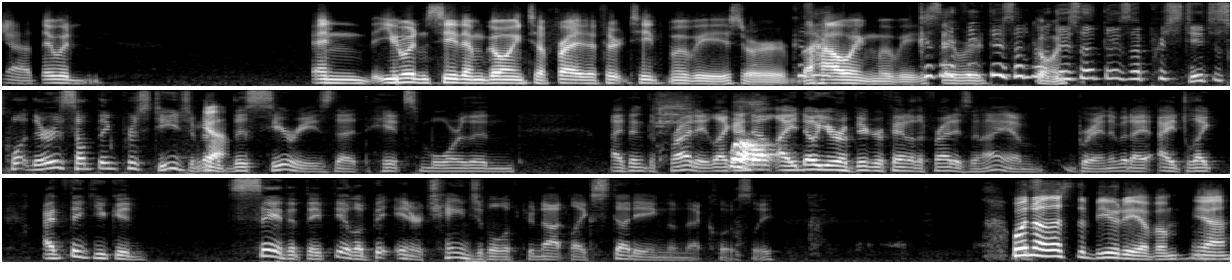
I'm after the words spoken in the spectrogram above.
yeah, they would. and you wouldn't see them going to Friday the Thirteenth movies or the I- Howling movies. Because I think there's a going- there's a there's a prestigious there is something prestige about Yeah. this series that hits more than I think the Friday. Like Well- I know I know you're a bigger fan of the Fridays than I am, Brandon, but I I'd like I think you could say that they feel a bit interchangeable if you're not like studying them that closely. Well, no, that's the beauty of them. Yeah.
